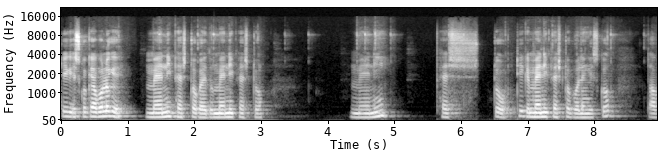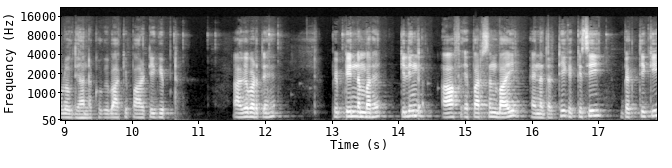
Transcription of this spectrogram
ठीक है? इसको क्या बोलोगे? मैनिफेस्टो कह दो मैनिफेस्टो मैनीफेस्टो ठीक है मैनीफेस्टो बोलेंगे इसको तो आप लोग ध्यान रखोगे। बाकी पार्टी गिफ्ट आगे बढ़ते हैं। फिफ्टीन नंबर है killing of a person by another ठीक है। किसी व्यक्ति की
